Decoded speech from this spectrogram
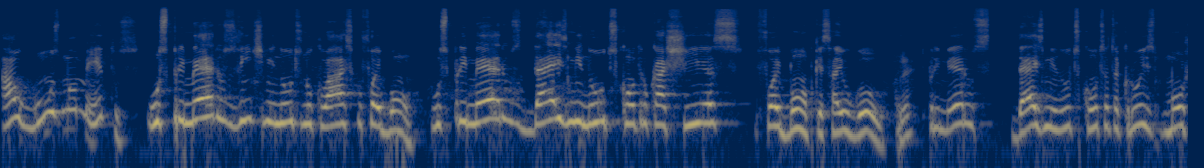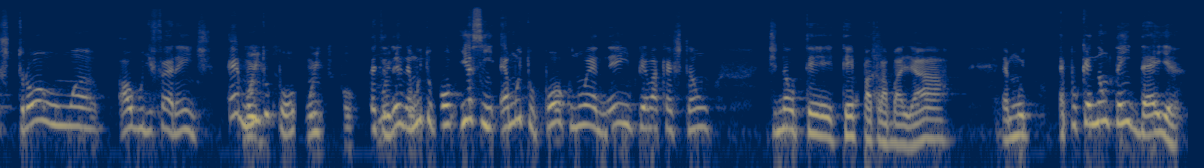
alguns momentos. Os primeiros 20 minutos no clássico foi bom. Os primeiros 10 minutos contra o Caxias foi bom, porque saiu o gol. Né? Os primeiros 10 minutos contra Santa Cruz mostrou uma, algo diferente. É muito, muito pouco. Muito pouco. Tá entendendo? Muito é muito pouco. E assim, é muito pouco, não é nem pela questão de não ter tempo para trabalhar. É muito. É porque não tem ideia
